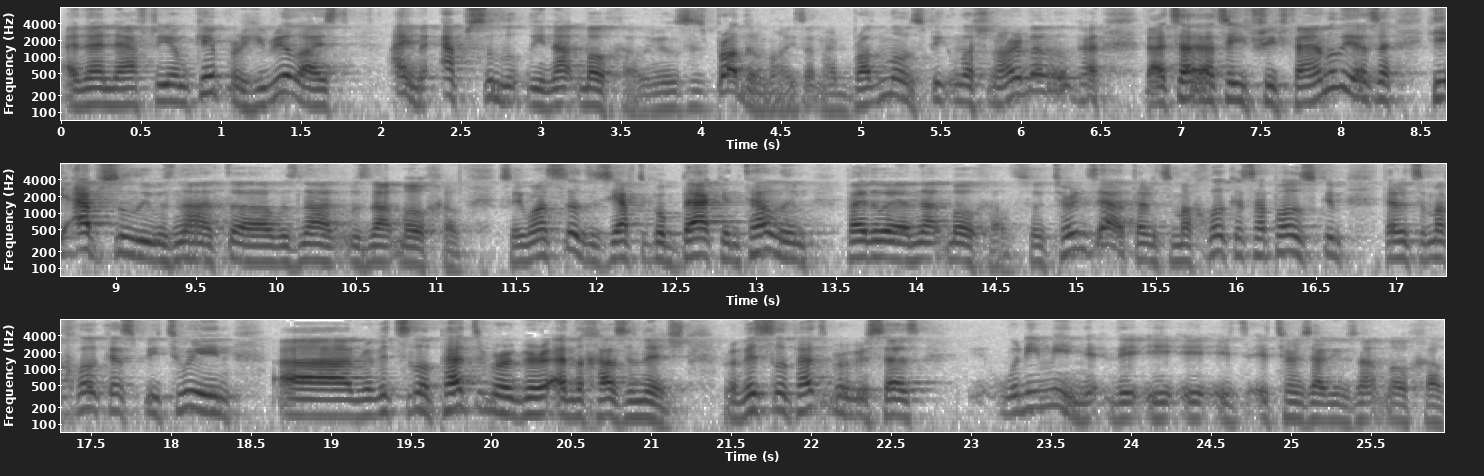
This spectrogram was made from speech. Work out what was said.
And then after Yom Kippur, he realized I am absolutely not mochel. It was his brother-in-law. He said, "My brother-in-law was speaking lashon hara That's how, that's how you treat family." That's how, he absolutely was not uh, was not was not mochel. So he wants to know this. You have to go back and tell him. By the way, I'm not mochel. So it turns out that it's a machlokas haposkim. That it's a machlokas between uh, Ravitzel Petterberger and the Chazon Ish. Ravitzel Petterberger says what do you mean? It, it, it, turns out he was not mochel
